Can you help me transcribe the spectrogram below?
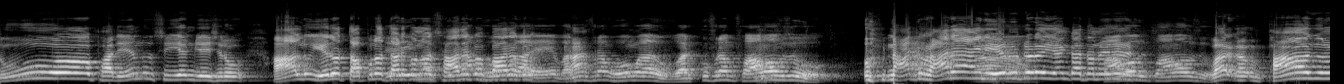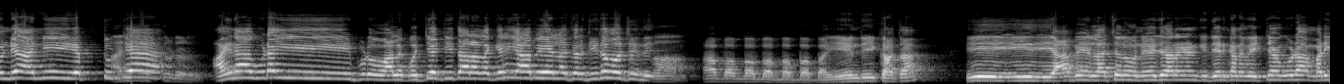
నువ్వు పదేళ్ళు సీఎం చేసిరు వాళ్ళు ఏదో తప్పులో తడుకున్న సాధక బాధకు వర్క్ ఫ్రమ్ హోమ్ కాదు. వర్క్ ఫ్రమ్ ఫామ్ హౌస్ నాకు రాదే ఆయన ఏడుంటాడో ఏం కథ ఫామ్ హౌస్ ఫామ్ హౌస్ నుండి అన్ని చెప్తుంటే. అయినా కూడా ఈ ఇప్పుడు వాళ్ళకి వచ్చే జీతాలకి యాభై ఏడు లక్షల జీతం వచ్చింది. ఆ. అబ్బబ్బబ్బబ్బబ్బబ్బా ఏంది ఈ కథ? ఈ ఈ యాభై లక్షలు నియోజకవర్గానికి దేనికన్నా పెట్టినా కూడా మరి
